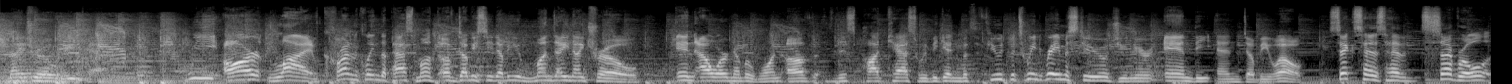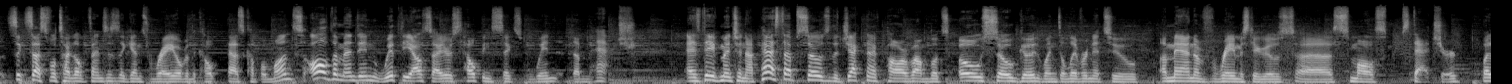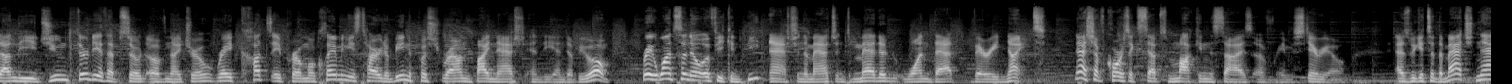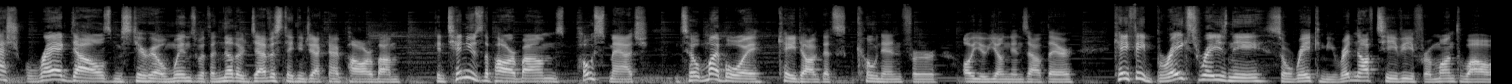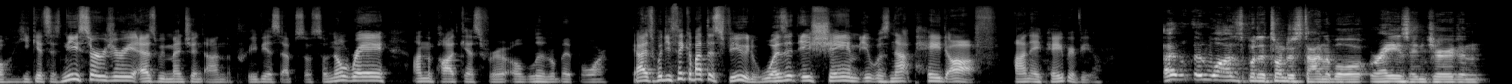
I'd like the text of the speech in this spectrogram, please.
Nitro Recap. We are live, chronicling the past month of WCW Monday Nitro. In our number one of this podcast, we begin with a feud between Rey Mysterio Jr. and the NWO. Six has had several successful title defenses against Rey over the past couple months, all of them ending with the Outsiders helping Six win the match. As Dave mentioned on past episodes, the Jackknife Powerbomb looks oh so good when delivering it to a man of Rey Mysterio's uh, small stature. But on the June 30th episode of Nitro, Rey cuts a promo claiming he's tired of being pushed around by Nash and the NWO. Rey wants to know if he can beat Nash in the match and demanded one that very night. Nash, of course, accepts mocking the size of Rey Mysterio. As we get to the match, Nash ragdolls Mysterio and wins with another devastating Jackknife Powerbomb. Continues the Powerbombs post match until my boy, K Dog, that's Konnan for all you youngins out there. Kayfabe breaks Rey's knee so Rey can be written off TV for a month while he gets his knee surgery, as we mentioned on the previous episode. So, no Rey on the podcast for a little bit more. Guys, what do you think about this feud? Was it a shame it was not paid off on a pay per view? It, it was, but it's understandable. Rey is injured and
